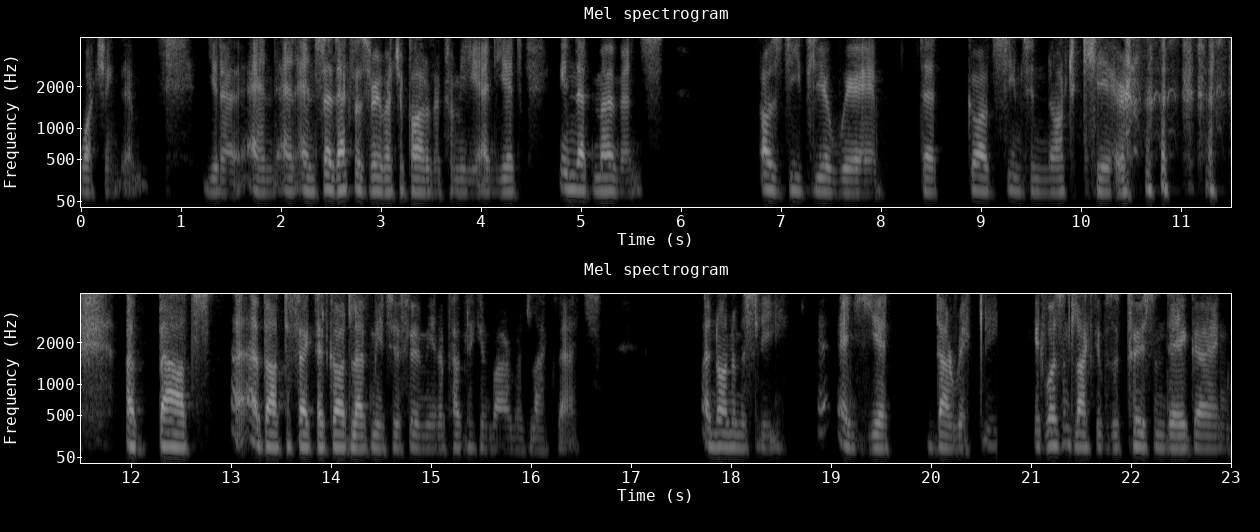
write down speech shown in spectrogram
watching them, you know, and and and so that was very much a part of it for me. And yet, in that moment, I was deeply aware that God seemed to not care about about the fact that God loved me to affirm me in a public environment like that anonymously and yet directly. It wasn't like there was a person there going,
